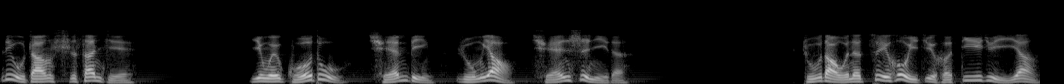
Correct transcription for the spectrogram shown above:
六章十三节，因为国度、权柄、荣耀全是你的。主导文的最后一句和第一句一样，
